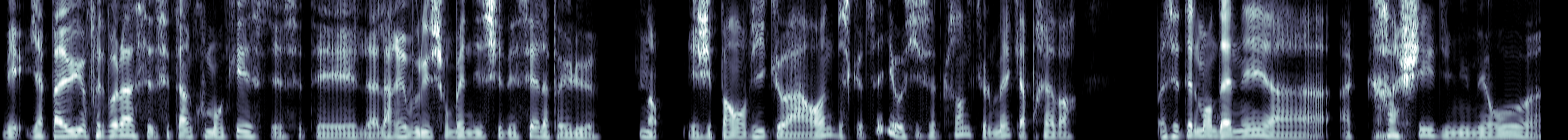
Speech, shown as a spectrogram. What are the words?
Mais il n'y a pas eu en fait voilà c'était un coup manqué. C'était la, la révolution Bendis chez DC elle a pas eu lieu. Non. et j'ai pas envie que Aaron parce que tu sais il y a aussi cette crainte que le mec après avoir passé tellement d'années à, à cracher du numéro euh,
